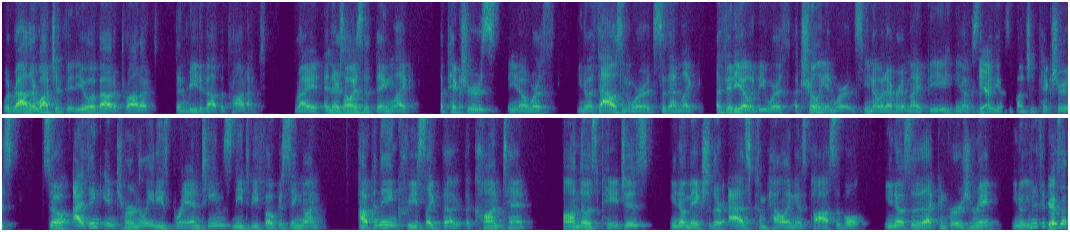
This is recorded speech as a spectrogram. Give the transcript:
would rather watch a video about a product than read about the product. Right. And there's always the thing like a picture's you know worth you know a thousand words so then like a video would be worth a trillion words you know whatever it might be you know because the yeah. video is a bunch of pictures so i think internally these brand teams need to be focusing on how can they increase like the the content on those pages you know make sure they're as compelling as possible you know so that that conversion rate you know even if it yeah. goes up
